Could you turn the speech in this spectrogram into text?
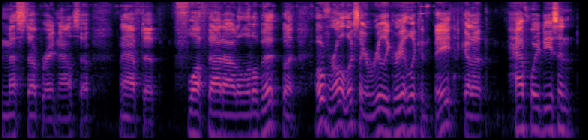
messed up right now, so I have to fluff that out a little bit. But overall, looks like a really great looking bait. Got a halfway decent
